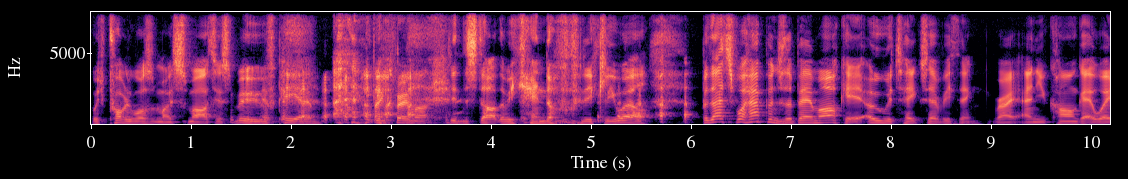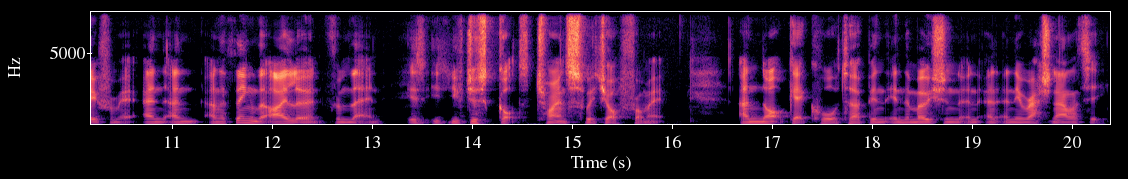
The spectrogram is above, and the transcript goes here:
which probably wasn't my smartest move. PM. Thanks very much. Didn't start the weekend off particularly well. But that's what happens the bear market. It overtakes everything, right? And you can't get away from it. And, and, and the thing that I learned from then is you've just got to try and switch off from it and not get caught up in, in the motion and, and, and the irrationality.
